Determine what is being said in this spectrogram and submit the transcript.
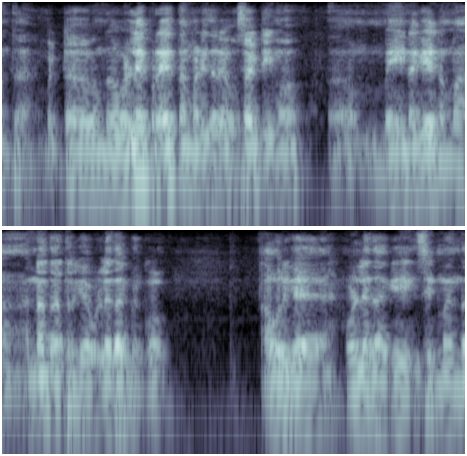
ಅಂತ. ಬಟ್ ಒಂದು ಒಳ್ಳೆ ಪ್ರಯತ್ನ ಮಾಡಿದ್ದಾರೆ ಹೊಸ ಟೀಮು ಮೇಯ್ನಾಗಿ ನಮ್ಮ ಅನ್ನದಾತರಿಗೆ ಒಳ್ಳೆಯದಾಗಬೇಕು ಅವರಿಗೆ ಒಳ್ಳೆಯದಾಗಿ ಈ ಸಿನಿಮಾಯಿಂದ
